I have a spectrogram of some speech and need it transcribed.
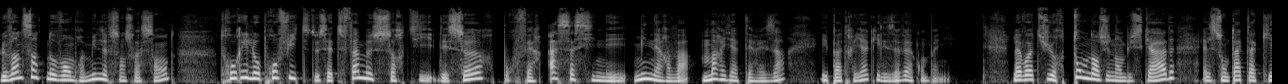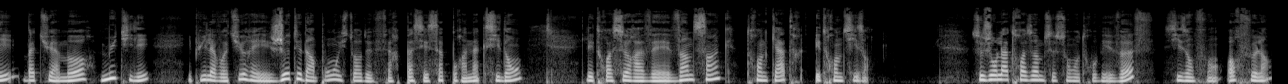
Le 25 novembre 1960, Trujillo profite de cette fameuse sortie des sœurs pour faire assassiner Minerva, Maria Teresa et Patria qui les avaient accompagnées. La voiture tombe dans une embuscade, elles sont attaquées, battues à mort, mutilées, et puis la voiture est jetée d'un pont histoire de faire passer ça pour un accident. Les trois sœurs avaient 25, 34 et 36 ans. Ce jour-là, trois hommes se sont retrouvés veufs, six enfants orphelins,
